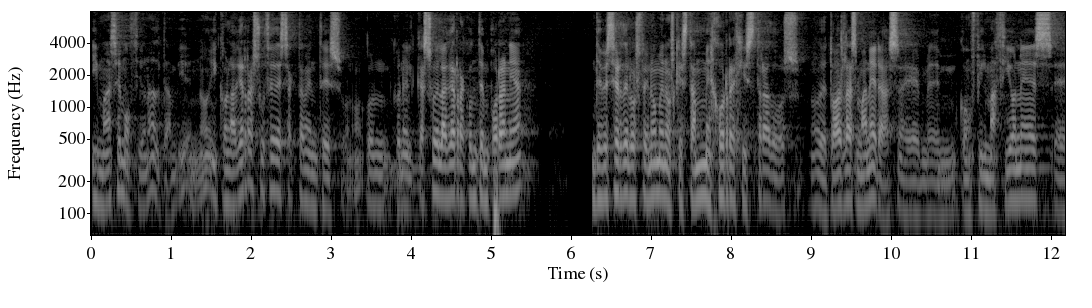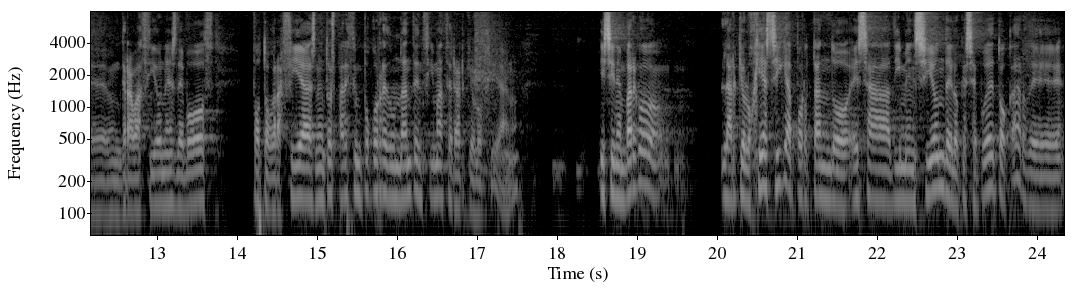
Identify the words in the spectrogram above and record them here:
y más emocional también. ¿no? Y con la guerra sucede exactamente eso. ¿no? Con, con, el caso de la guerra contemporánea debe ser de los fenómenos que están mejor registrados, ¿no? de todas las maneras, eh, con filmaciones, eh, grabaciones de voz, fotografías. Entonces parece un poco redundante encima hacer arqueología. Y sin embargo, la arqueología sigue aportando esa dimensión de lo que se puede tocar, de,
